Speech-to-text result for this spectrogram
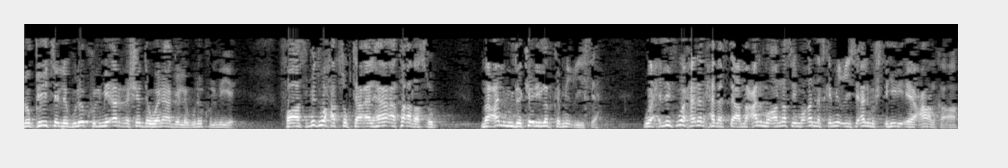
Luqiita lagula kulmi arrashada wanaagga lagula kulmiye. Fa asbid waxaad sugtaa alhaaa ta'da sug. Maca almudakari labka miciisa. Waxdif waxaanad xadaftaa maca almu'anasi mu'anaska miciisa almushtahiri ee caanka ah.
